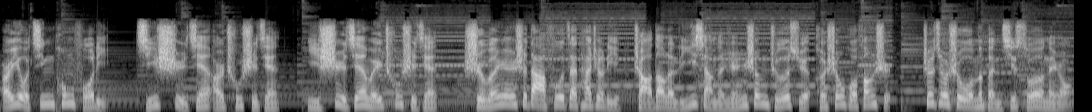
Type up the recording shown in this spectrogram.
而又精通佛理，即世间而出世间，以世间为出世间，使文人士大夫在他这里找到了理想的人生哲学和生活方式。这就是我们本期所有内容。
